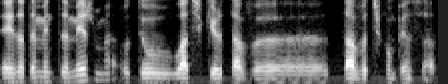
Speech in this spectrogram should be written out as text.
é exatamente a mesma. O teu lado esquerdo estava estava descompensado.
